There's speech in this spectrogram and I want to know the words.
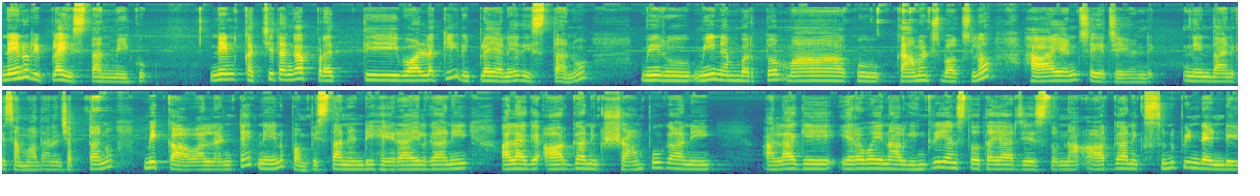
నేను రిప్లై ఇస్తాను మీకు. నేను ఖచ్చితంగా ప్రతి వాళ్ళకి రిప్లై అనేది ఇస్తాను. మీరు మీ నెంబర్తో మాకు కామెంట్స్ బాక్స్లో హాయ్ అని షేర్ చేయండి. నేను దానికి సమాధానం చెప్తాను. మీకు కావాలంటే నేను పంపిస్తానండి. హెయిర్ ఆయిల్ కానీ అలాగే ఆర్గానిక్ షాంపూ కానీ అలాగే ఇరవై నాలుగు ఇంగ్రీడియంట్స్తో తయారు చేస్తున్న ఆర్గానిక్ సునుపిండండి అండి.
